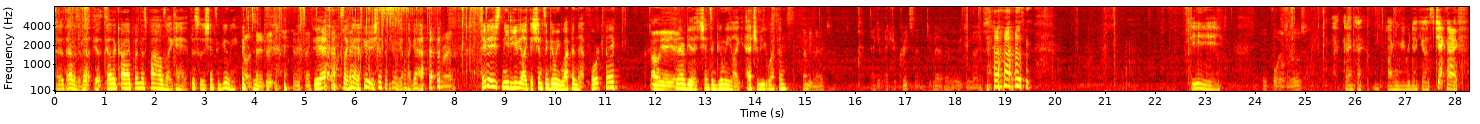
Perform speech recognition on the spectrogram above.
That, that was that, the other card I put in this pile. I was like, hey, if this was a Shinsengumi. Oh, to penetrate this thing. yeah, I was like, man, if you were a Shinsengumi, oh my god. Right. Maybe they just need to give you like the Shinsengumi weapon, that fork thing, Oh yeah, yeah. and yeah. there would be a Shinsengumi like attribute weapon. That'd be nice. I give it extra crits. That'd be too mad. That'd be too nice. Yeah. Need foils of those. I- I- It's probably gonna be ridiculous. Jackknife.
